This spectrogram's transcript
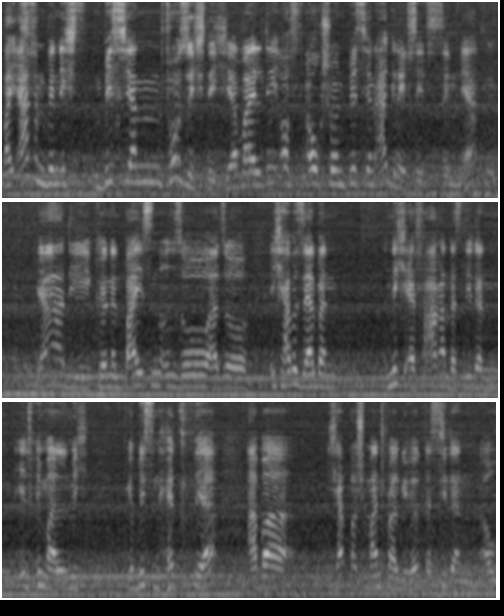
Bei Affen bin ich ein bisschen vorsichtig, ja, weil die oft auch schon ein bisschen aggressiv sind, ja. Ja, die können beißen und so. Also ich habe selber nicht erfahren, dass die dann irgendwie mal mich gebissen hätten, ja. Aber ich habe auch schon manchmal gehört, dass die dann auch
